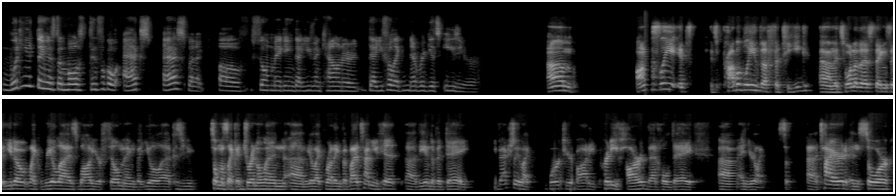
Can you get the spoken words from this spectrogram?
what do you think is the most difficult aspect of filmmaking that you've encountered that you feel like never gets easier? Um, honestly, it's it's probably the fatigue. Um, it's one of those things that you don't like realize while you're filming, but you'll because uh, you it's almost like adrenaline. Um, you're like running, but by the time you hit uh, the end of a day, you've actually like worked your body pretty hard that whole day, um, and you're like uh, tired and sore,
